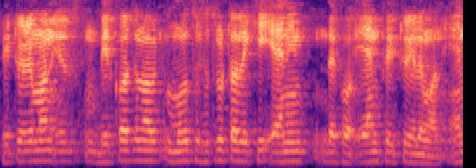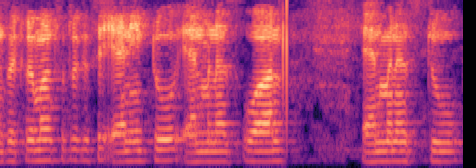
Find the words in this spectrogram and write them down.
ফ্যাক্টোরিয়ালের মান use- বের করার জন্য মূলত সূত্রটা লিখি এন ইন দেখো এন ফ্যাক্টোরিয়ালের মান। এন ফ্যাক্টোরিয়াল মান সূত্র হচ্ছে N into N minus one N minus two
